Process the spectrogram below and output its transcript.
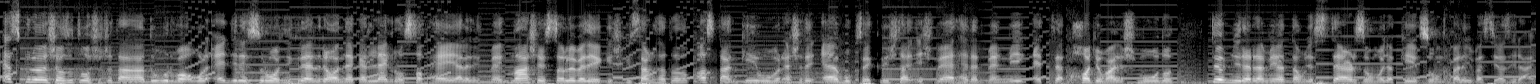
Ez különösen az utolsó csatánál durva, ahol egyrészt Robotnik rendre a neked legrosszabb hely jelenik meg, másrészt a lövedék is kiszámíthatatlanok, aztán Game Over esetén elbuksz egy kristályt és verheted meg még egyszer hagyományos módon, többnyire reméltem, hogy a Star Zone vagy a Cave Zone felé veszi az irányt.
